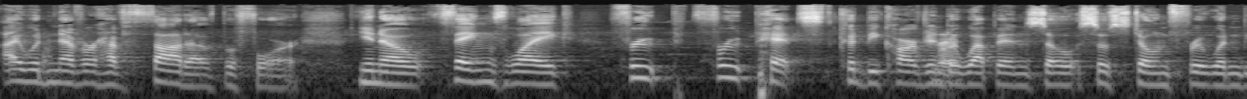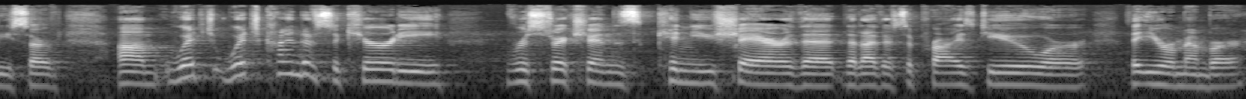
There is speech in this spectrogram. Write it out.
i would never have thought of before you know things like fruit fruit pits could be carved into Right. weapons so so stone fruit wouldn't be served um, which which kind of security restrictions can you share that that either surprised you or that you remember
